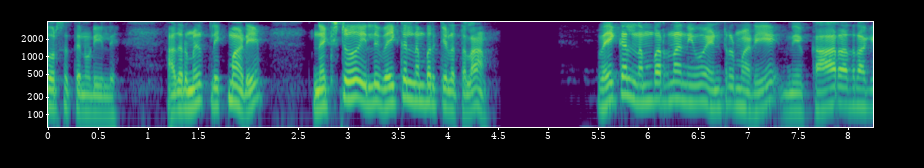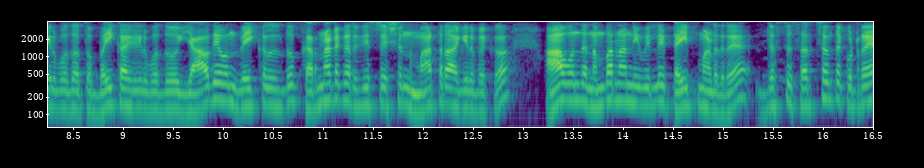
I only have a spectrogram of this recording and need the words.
ತೋರಿಸುತ್ತೆ ನೋಡಿ ಇಲ್ಲಿ. ಅದರ ಮೇಲೆ ಕ್ಲಿಕ್ ಮಾಡಿ. ನೆಕ್ಸ್ಟು ಇಲ್ಲಿ ವೆಹಿಕಲ್ ನಂಬರ್ ಕೇಳುತ್ತಲ್ಲ? ವೆಹಿಕಲ್ ನಂಬರ್ನ ನೀವು ಎಂಟ್ರ್ ಮಾಡಿ. ನೀವು ಕಾರ್ ಆದ್ರೆ ಆಗಿರ್ಬೋದು ಅಥವಾ ಬೈಕ್ ಆಗಿರ್ಬೋದು, ಯಾವುದೇ ಒಂದು ವೆಹಿಕಲ್ದು ಕರ್ನಾಟಕ ರಿಜಿಸ್ಟ್ರೇಷನ್ ಮಾತ್ರ ಆಗಿರಬೇಕು. ಆ ಒಂದು ನಂಬರ್ನ ನೀವು ಇಲ್ಲಿ ಟೈಪ್ ಮಾಡಿದ್ರೆ ಜಸ್ಟ್ ಸರ್ಚ್ ಅಂತ ಕೊಟ್ಟರೆ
